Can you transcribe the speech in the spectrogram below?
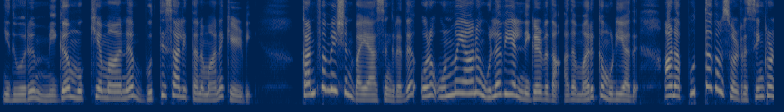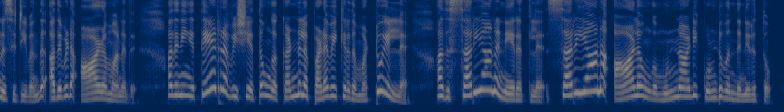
இது ஒரு மிக முக்கியமான புத்திசாலித்தனமான கேள்வி. கன்ஃபர்மேஷன் பயாஸுங்கிறது ஒரு உண்மையான உளவியல் நிகழ்வு தான் அதை மறுக்க முடியாது. ஆனா புத்தகம் சொல்ற சிங்க்ரோனிசிட்டி வந்து அதை விட ஆழமானது. அது நீங்க தேடுற விஷயத்த உங்க கண்ணுல பட வைக்கிறது மட்டும் இல்ல அது சரியான நேரத்துல சரியான ஆளை உங்க முன்னாடி கொண்டு வந்து நிறுத்தும்.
